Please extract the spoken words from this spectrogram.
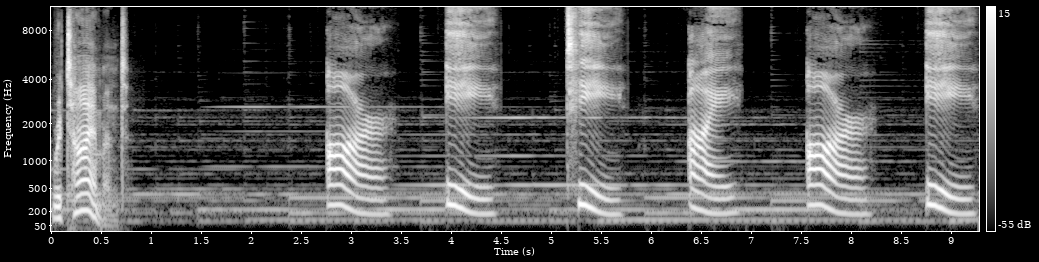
Retirement. R E T I R E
